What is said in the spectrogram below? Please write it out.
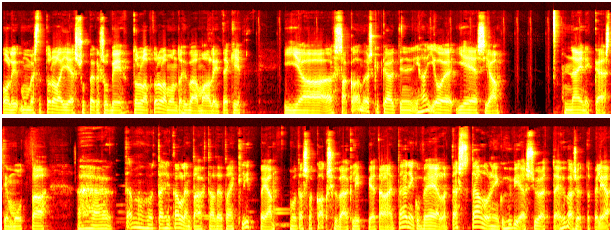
oli mun mielestä todella jees supersubi, todella, todella monta hyvää maalia teki. Ja Sakaa myöskin käytiin ihan jo jees ja näinikkäästi, mutta Äh, taisin tallentaa täältä jotain klippejä. Mulla tässä olla kaksi hyvää klippiä täällä. Tää niinku VL. Tässä, täällä oli niinku hyviä syöttöjä, hyvää syöttöpeliä.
